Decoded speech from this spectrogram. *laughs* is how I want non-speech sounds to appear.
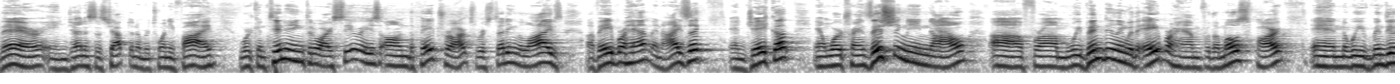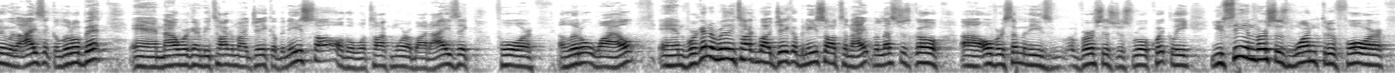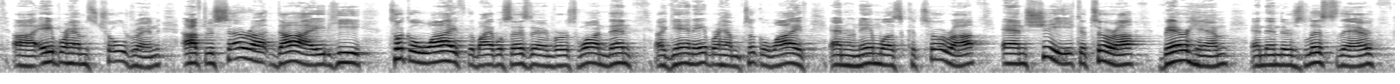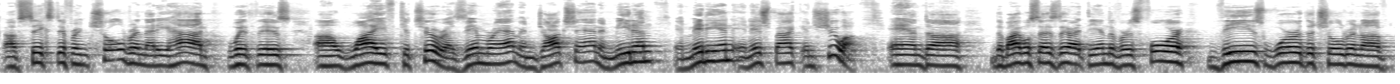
there in Genesis chapter number 25. We're continuing through our series on the patriarchs. We're studying the lives of Abraham and Isaac and Jacob, and we're transitioning now uh, from, we've been dealing with Abraham for the most part, and we've been dealing with Isaac a little bit, and now we're going to be talking about Jacob and Esau, although we'll talk more about Isaac for a little while. And we're going to really talk about Jacob and Esau tonight, but let's just go uh, over some of these verses just real quickly. You see in verses 1 through 4, uh, Abraham's children, after Sarah died, he took a wife, the Bible says there in verse 1. Then again, Abraham took a wife, and her name was Keturah, and she, Keturah, bare him. And then there's lists there of six different children that he had with his uh, wife, Keturah Zimran, and Jokshan, and Medan, and Midian, and Ishbak, and Shua. And uh, the Bible says there at the end of verse 4 these were the children of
